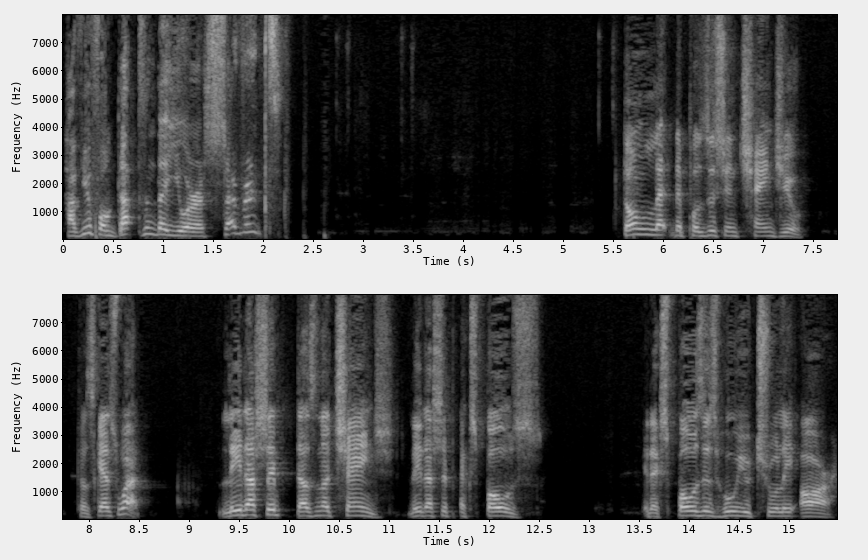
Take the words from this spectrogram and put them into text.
Have you forgotten that you are a servant? Don't let the position change you. Because guess what? Leadership does not change. Leadership exposes. It exposes who you truly are.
